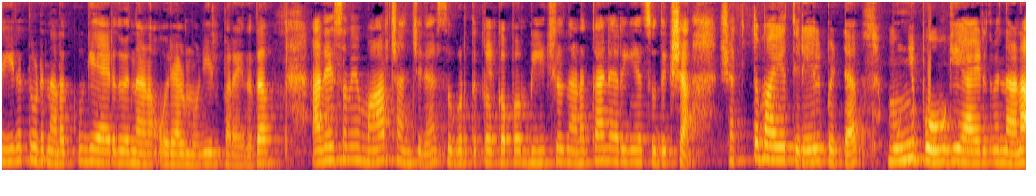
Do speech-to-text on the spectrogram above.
തീരത്തൂടെ നടക്കുകയായിരുന്നു എന്നാണ് ഒരാൾ മൊഴിയിൽ പറയുന്നത്. അതേസമയം മാർച്ച് അഞ്ചിന് സുഹൃത്തുക്കൾക്കൊപ്പം ബീച്ചിൽ നടക്കാനിറങ്ങിയ സുദീക്ഷ ശക്തമായ തിരയിൽപ്പെട്ട് മുങ്ങിപ്പോവുകയായിരുന്നുവെന്നാണ്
